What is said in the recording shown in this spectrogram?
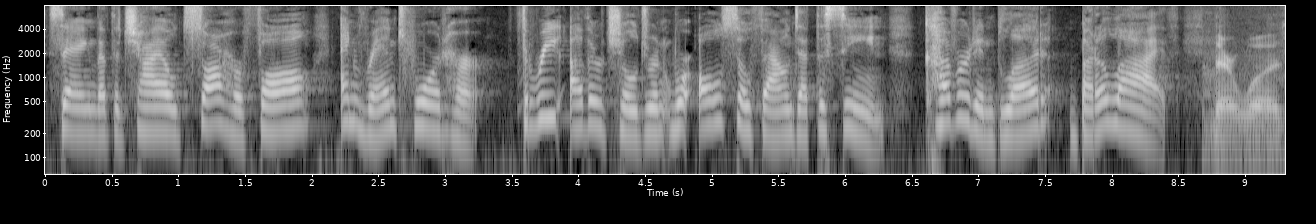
saying that the child saw her fall and ran toward her. Three other children were also found at the scene, covered in blood but alive. There was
